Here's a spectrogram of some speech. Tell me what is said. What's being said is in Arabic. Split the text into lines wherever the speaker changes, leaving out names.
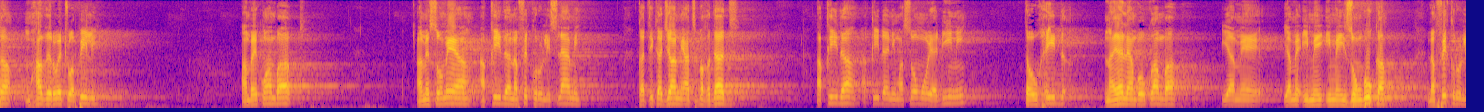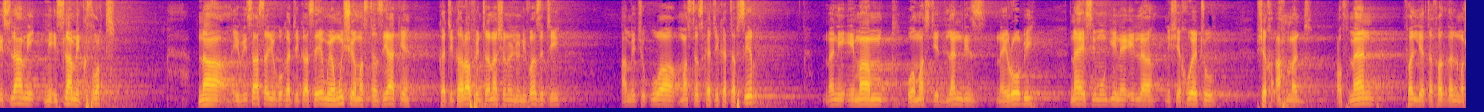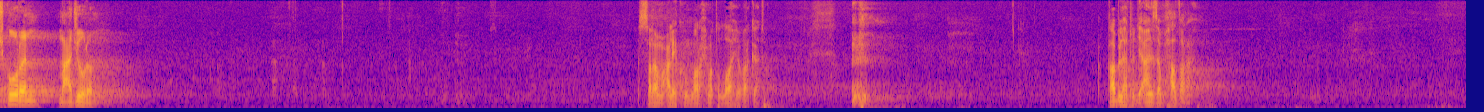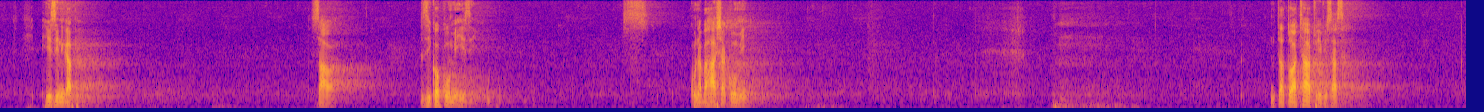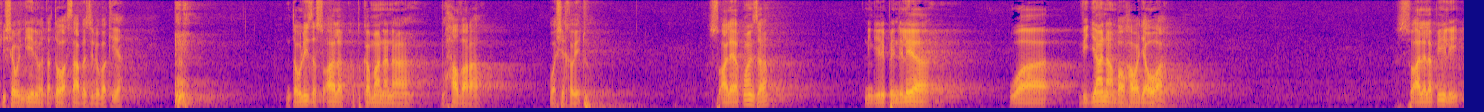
katika mhadhiri wetu wa pili ambaye kwamba amesomea aqida na fikru lislami katika Jamiat Baghdad. Aqida, aqida ni masomo ya dini, tauhid na yale ambayo kwamba yame imeizunguka ime, na fikru lislami ni islamic thought, na hivi sasa yuko katika sehemu ya mwisho ya masters yake katika Raf International University amechukua masters katika tafsir na ni imam wa Masjid Landis Nairobi naye si mwingine ila ni Sheikh wetu Sheikh Ahmad Uthman falyatafadhal mashkuran maajura السلام عليكم ورحمة الله وبركاته kabla hatujaanza muhadhara. Hizi ni ngapi? Sawa, ziko kumi hizi, kuna bahasha kumi. Nitatoa tatu hivi sasa, kisha wengine watatoa saba zilizobakia nitauliza suala kutokamana na muhadhara wa shekhe wetu. Suala ya kwanza ningelipendelea wa vijana ambao hawajaoa. Suala la pili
